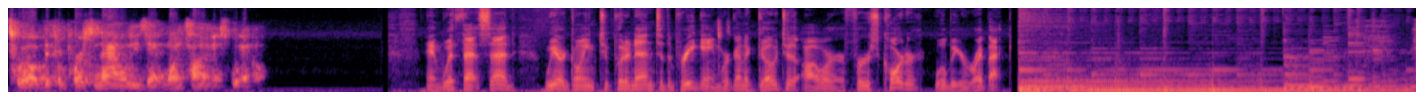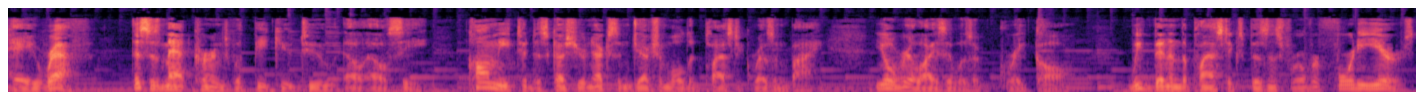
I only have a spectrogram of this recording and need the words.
12 different personalities at one time as well. And with that said, we are going to put an end to the pregame. We're going to go to our first quarter. We'll be right back. Hey, ref. This is Matt Kearns with PQ2 LLC. Call me to discuss your next injection molded plastic resin buy. You'll realize it was a great call. We've been in the plastics business for over 40 years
